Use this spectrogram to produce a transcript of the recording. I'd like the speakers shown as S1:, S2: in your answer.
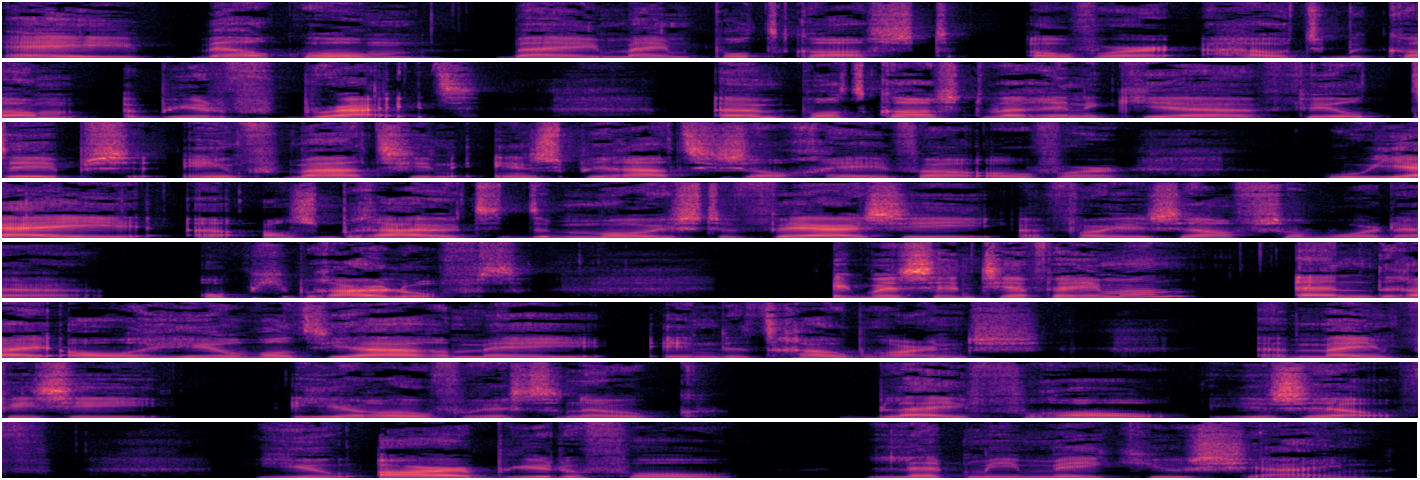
S1: Hey, welkom bij mijn podcast over How to Become a Beautiful Bride. Een podcast waarin ik je veel tips, informatie en inspiratie zal geven over hoe jij eh, als bruid de mooiste versie eh, van jezelf zal worden op je bruiloft. Ik ben Cynthia Veeman en draai al heel wat jaren mee in de trouwbranche. En mijn visie hierover is dan ook: blijf vooral jezelf. You are beautiful. Let me make you shine.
